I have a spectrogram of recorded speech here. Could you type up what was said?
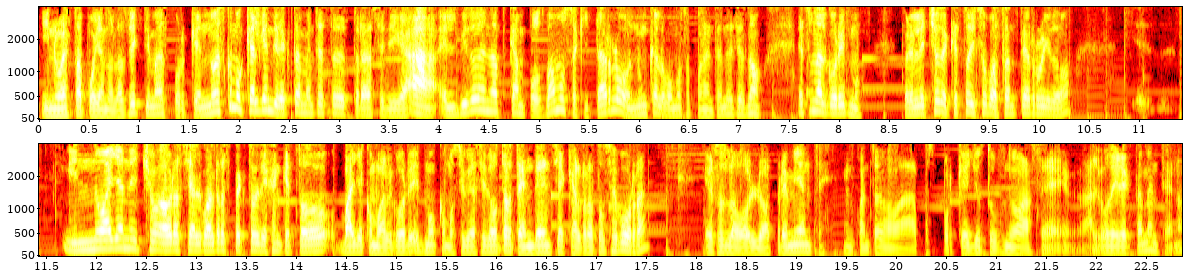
y no está apoyando a las víctimas porque no es como que alguien directamente esté detrás y diga, ah, el video de Nat Campos, vamos a quitarlo o nunca lo vamos a poner en tendencias. No, es un algoritmo. Pero el hecho de que esto hizo bastante ruido eh, y no hayan hecho ahora sí algo al respecto y dejan que todo vaya como algoritmo, como si hubiera sido otra tendencia que al rato se borra, eso es lo, lo apremiante en cuanto a pues, por qué YouTube no hace algo directamente, ¿no?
